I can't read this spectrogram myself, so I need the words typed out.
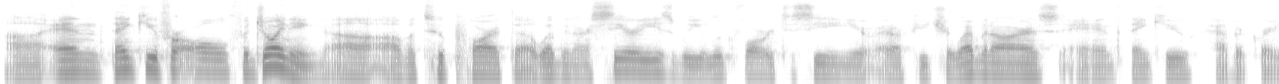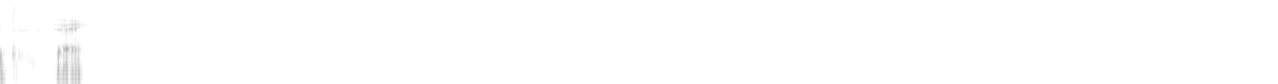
Uh, and thank you for all for joining uh, of a two-part uh, webinar series. We look forward to seeing you at our future webinars and thank you. Have a great day.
